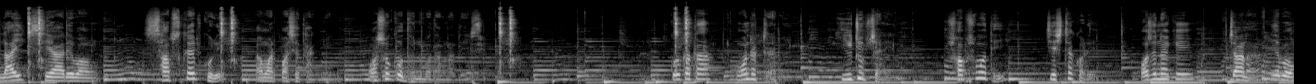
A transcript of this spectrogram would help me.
লাইক, শেয়ার এবং সাবস্ক্রাইব করে আমার পাশে থাকবেন। অসংখ্য ধন্যবাদ আপনাদের। Kolkata wonder travel YouTube channel. সবসময়তেই চেষ্টা করে অচেনাকে জানা এবং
